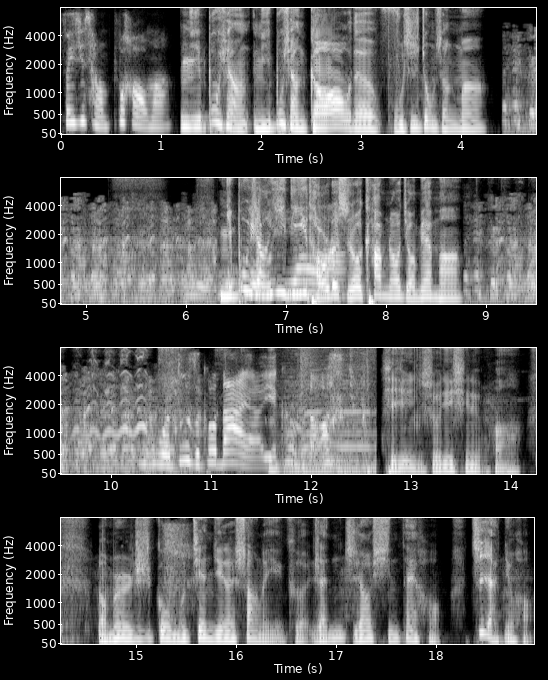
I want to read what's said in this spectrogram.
飞机场不好吗？你不想你不想高傲的俯视众生吗？你不想一低头的时候看不着脚面吗？我肚子够大呀，也看不到。谢谢你说句心里话啊，老妹儿，这是给我们间接的上了一课。人只要心态好，自然就好。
